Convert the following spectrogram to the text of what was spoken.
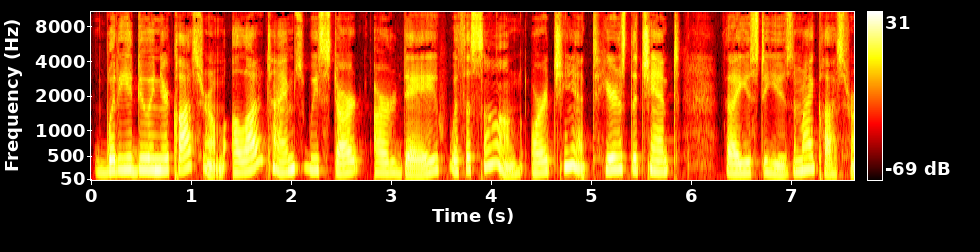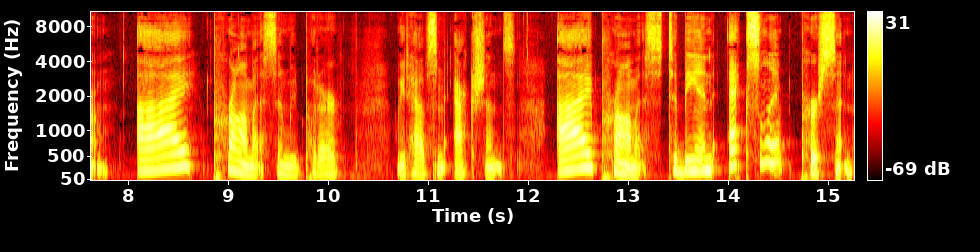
what do you do in your classroom? A lot of times we start our day with a song or a chant. Here's the chant that I used to use in my classroom I promise, and we'd put our, we'd have some actions. I promise to be an excellent person,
